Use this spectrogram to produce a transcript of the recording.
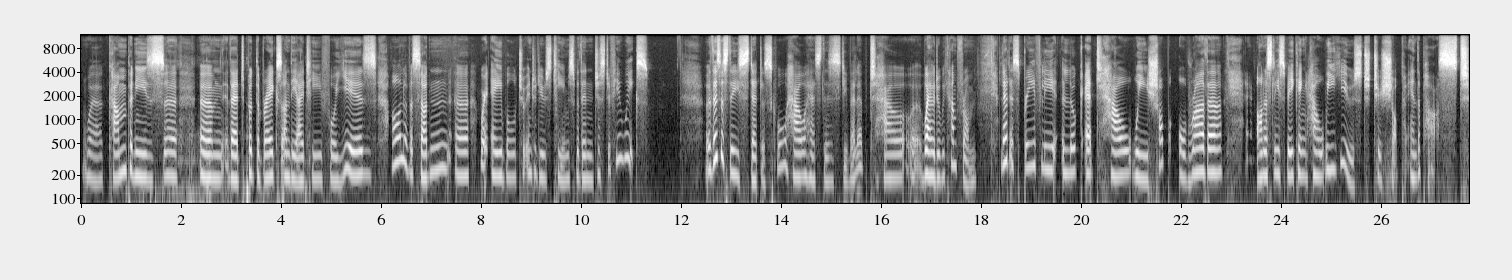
where companies uh, um, that put the brakes on the IT for years all of a sudden uh, were able to introduce Teams within just a few weeks. This is the status quo. How has this developed? How, uh, where do we come from? Let us briefly look at how we shop, or rather, honestly speaking, how we used to shop in the past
